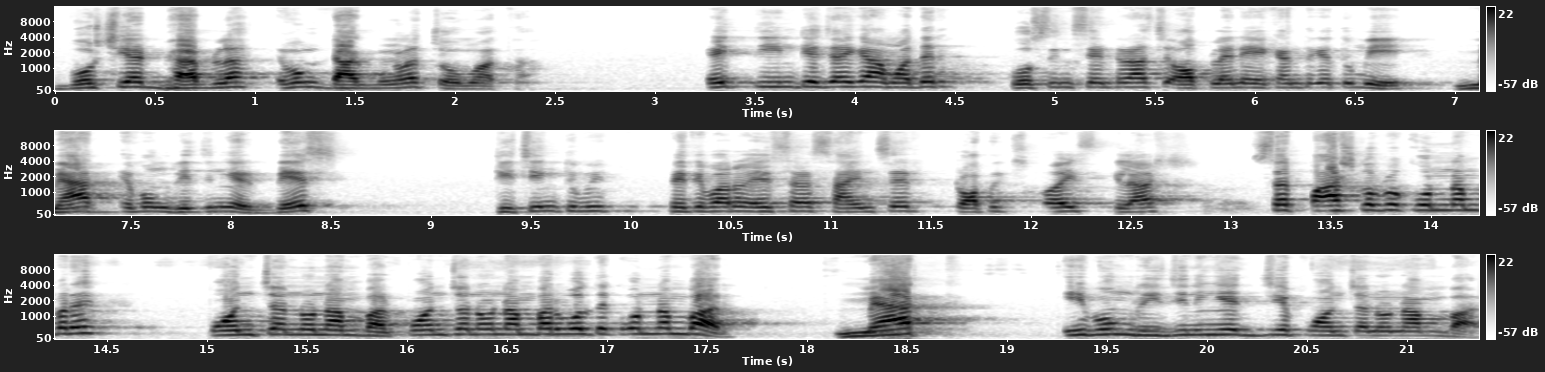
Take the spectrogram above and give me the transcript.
বসিয়াট ভ্যাবলা এবং ডাকবাংলা চৌমাথা। এই তিনটে জায়গায় আমাদের কোচিং সেন্টার আছে। অফলাইনে এখান থেকে তুমি ম্যাথ এবং রিজনিং এর বেস্ট টিচিং তুমি পেতে পারো। এছাড়া সায়েন্সের topics wise class sir pass করব কোন নাম্বারে পঞ্চান্ন নাম্বার পঞ্চান্ন নাম্বার বলতে কোন নাম্বার ম্যাথ এবং রিজনিং এর যে পঞ্চান্ন নাম্বার,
